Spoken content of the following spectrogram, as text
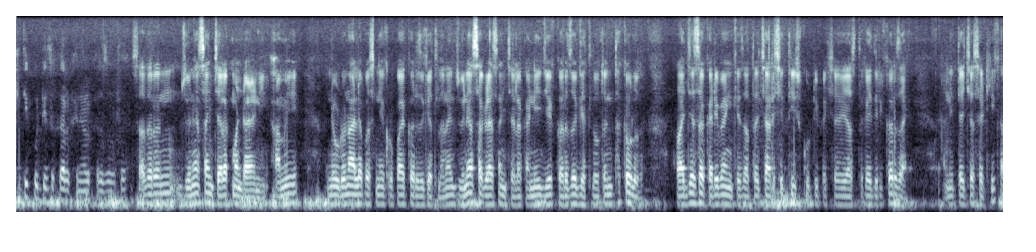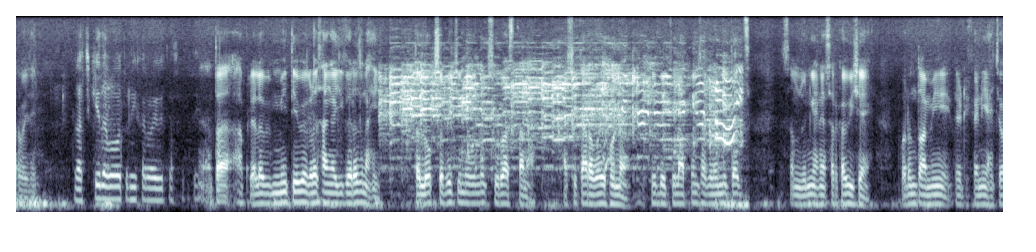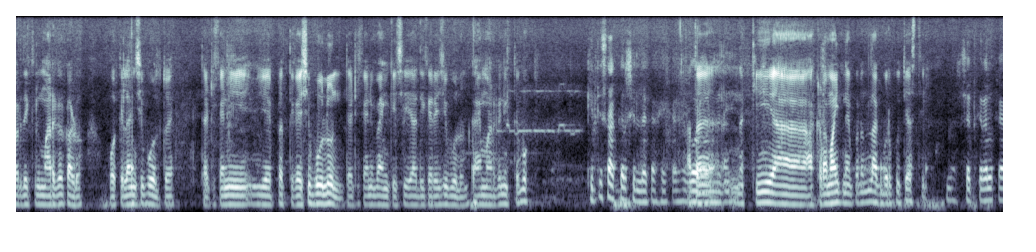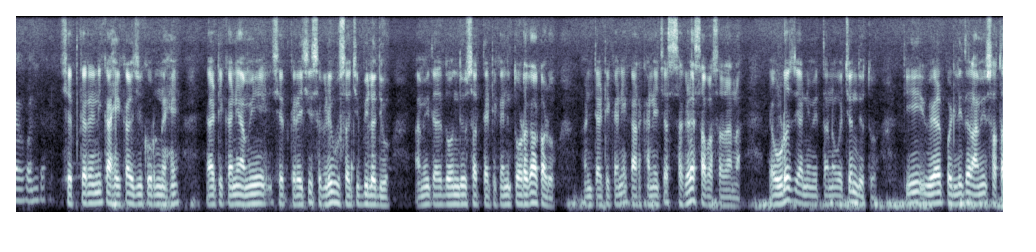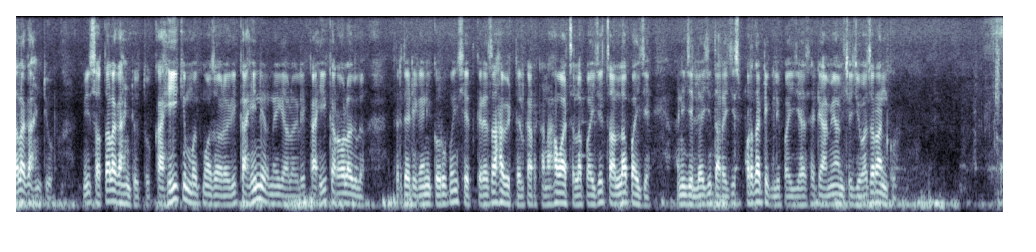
किती कोटीचं कारखान्यावर कर्ज होतं? साधारण जुन्या संचालक मंडळांनी आम्ही निवडून आल्यापासून एक रुपया कर्ज घेतलं नाही. जुन्या सगळ्या संचालकांनी जे कर्ज घेतलं होतं आणि थकवलं होतं. राज्य सहकारी बँकेचं आता चारशे तीस कोटीपेक्षा जास्त काहीतरी कर्ज आहे आणि त्याच्यासाठी कारवाई झाली. राजकीय दबावातून ही कारवाई होती. आता आपल्याला मी ते वेगळं सांगायची गरज नाही. तर लोकसभेची निवडणूक सुरू असताना अशी कारवाई होणं हे देखील आपण सगळ्यांनी त्याच समजून घेण्यासारखा विषय आहे. परंतु आम्ही त्या ठिकाणी ह्याच्यावर देखील मार्ग काढू. वकिलांशी बोलतो आहे त्या ठिकाणी प्रत्येकाशी बोलून त्या ठिकाणी बँकेशी अधिकाऱ्याशी बोलून काय मार्ग निघतो बघ. किती साखर शिल्लक आहे आता? नक्की आकडा माहीत नाही परंतु लाखभर पोती असतील. शेतकऱ्याला काय आव्हान शेतकऱ्यांनी काही काळजी करू नये. या ठिकाणी आम्ही शेतकऱ्याची सगळी ऊसाची बिलं देऊ. आम्ही त्या दोन दिवसात त्या ठिकाणी तोडगा काढू आणि त्या ठिकाणी कारखान्याच्या सगळ्या सभासदांना एवढंच या निमित्तानं वचन देतो की वेळ पडली तर आम्ही स्वतःला घाण ठेवू. मी स्वतःला घाण ठेवतो. काहीही किंमत मोजावं लागली काही निर्णय घ्यावं लागले काही करावं लागलं तर त्या ठिकाणी करू पण शेतकऱ्याचा हा विठ्ठल कारखाना हा वाचला पाहिजे चालला पाहिजे आणि जिल्ह्याची दाराची स्पर्धा टिकली पाहिजे यासाठी आम्ही आमच्या जीवाचं रान करू.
